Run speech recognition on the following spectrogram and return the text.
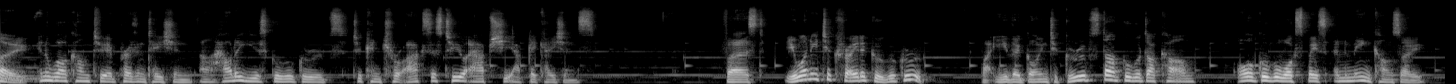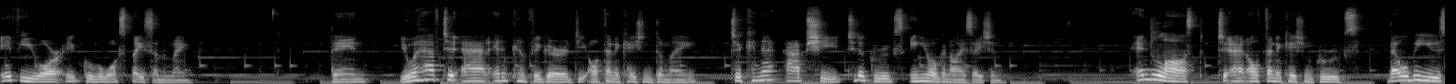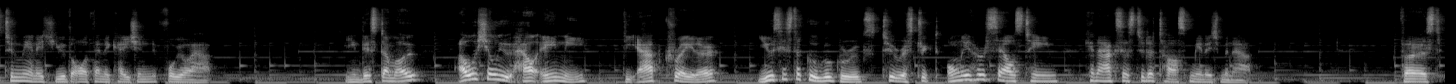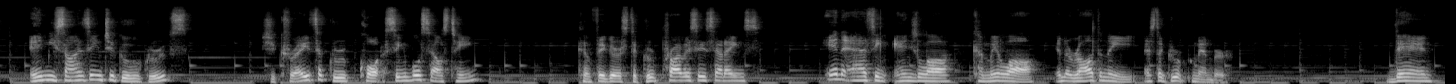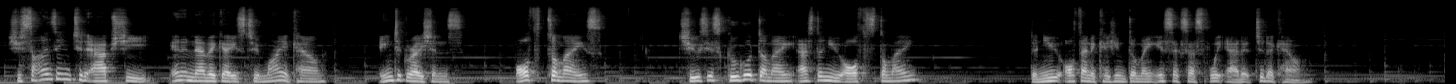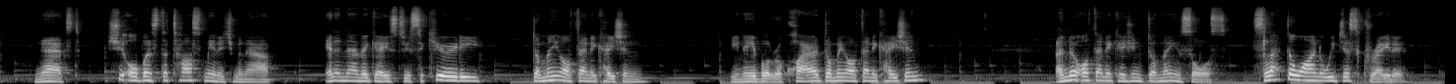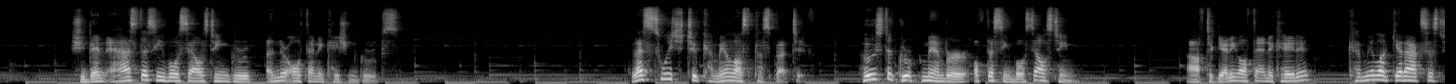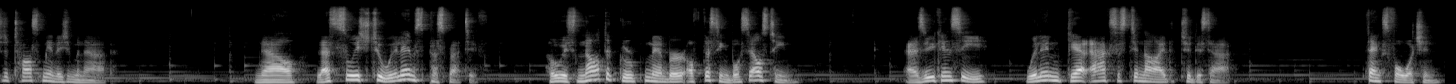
Hello and welcome to a presentation on how to use Google Groups to control access to your AppSheet applications. First, you will need to create a Google Group by either going to groups.google.com or Google Workspace admin console if you are a Google Workspace admin. Then, you will have to add and configure the authentication domain to connect AppSheet to the groups in your organization. And last, to add authentication groups that will be used to manage user authentication for your app. In this demo, I will show you how Amy, the app creator, uses the Google Groups to restrict only her sales team can access to the task management app. First, Amy signs into Google Groups. She creates a group called Singapore Sales Team, configures the group privacy settings, and adds in Angela, Camilla, and Rodney as the group member. Then she signs into the AppSheet and navigates to My Account, Integrations, Auth Domains, chooses Google Domain as the new auth domain. The new authentication domain is successfully added to the account. Next, she opens the Task Management app and navigates to Security, Domain Authentication, Enable Required Domain Authentication. Under Authentication Domain Source, select the one we just created. She then adds the Singapore Sales Team group under Authentication Groups. Let's switch to Camilla's perspective, who's the group member of the Singapore Sales Team. After getting authenticated, Camilla get access to the Task Management app. Now, let's switch to William's perspective, who is not the group member of the Singapore Sales Team. As you can see, William get access denied to this app. Thanks for watching.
